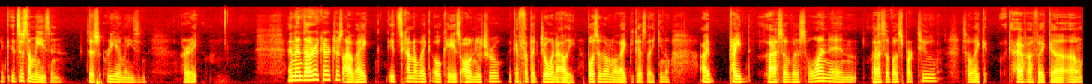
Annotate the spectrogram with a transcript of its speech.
Like it's just amazing. Just really amazing. All right. And then the other characters I like, it's kind of like okay, it's all neutral. Like except like Joe and Ali, both of them I like because like you know, I played Last of Us One and Last of Us Part Two, so like I have, have like a um,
